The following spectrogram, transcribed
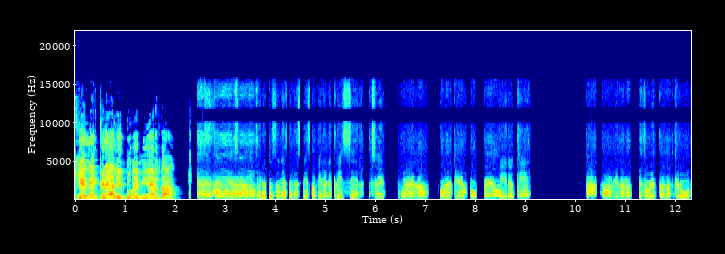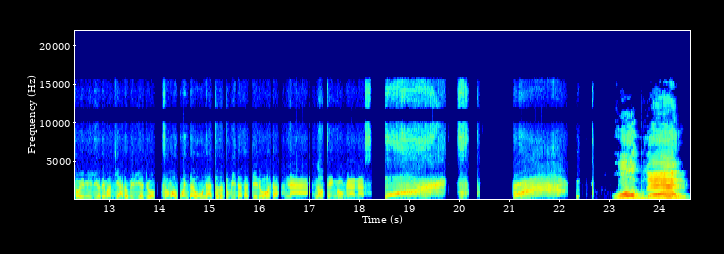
¿Quién le cree al hindú de mierda? Pero tus uñas de los pies volvieron a crecer. Sí, bueno, con el tiempo, pero... ¿Pero qué? Ah, olvídalo. Eso es tan asqueroso, Emilio. Demasiado, diría yo. Sumo, cuenta una. Toda tu vida es asquerosa. Nah, no tengo ganas. Joder.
